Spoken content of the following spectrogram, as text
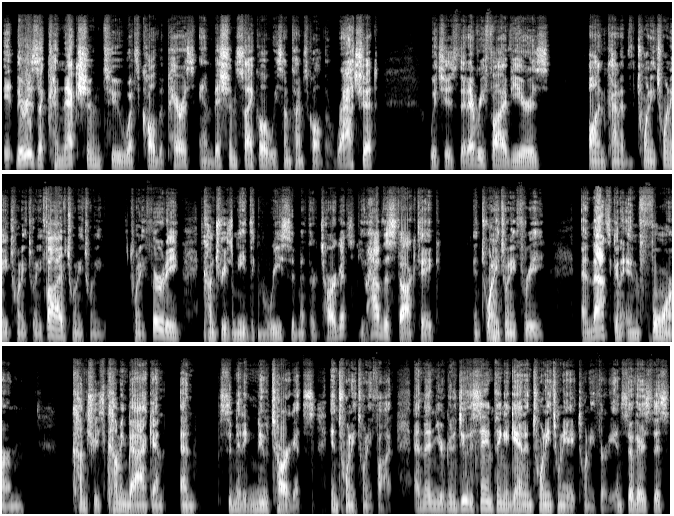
It, there is a connection to what's called the Paris Ambition Cycle, we sometimes call the ratchet, which is that every five years on kind of 2020, 2025, 2020, 2030, countries need to resubmit their targets. You have the stock take in 2023, and that's going to inform countries coming back and, and submitting new targets in 2025. And then you're going to do the same thing again in 2028, 2030. And so there's this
